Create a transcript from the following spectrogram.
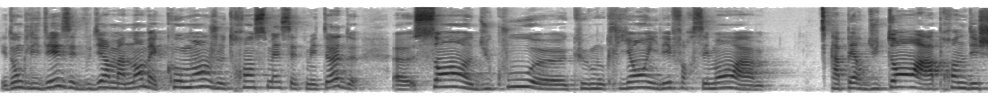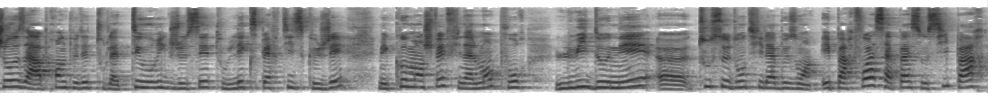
Et donc, l'idée, c'est de vous dire maintenant, ben, comment je transmets cette méthode euh, sans, du coup, euh, que mon client, il est forcément à à perdre du temps, à apprendre des choses, à apprendre peut-être toute la théorie que je sais, toute l'expertise que j'ai, mais comment je fais finalement pour lui donner euh, tout ce dont il a besoin? Et parfois, ça passe aussi par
